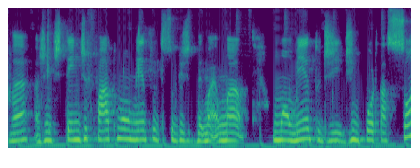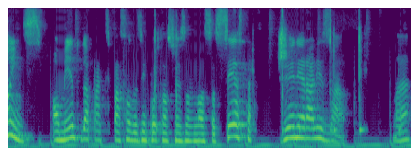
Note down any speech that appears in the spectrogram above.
Né? A gente tem de fato um aumento de sub, uma, um aumento de, de, importações, aumento da participação das importações na nossa cesta generalizado. Né?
